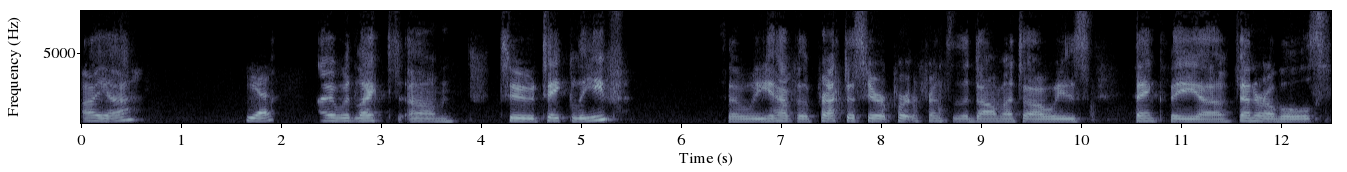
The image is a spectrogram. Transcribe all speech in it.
Ayya? Yes. I would like um, to take leave. So we have a practice here at Portland Friends of the Dhamma to always thank the uh, venerables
